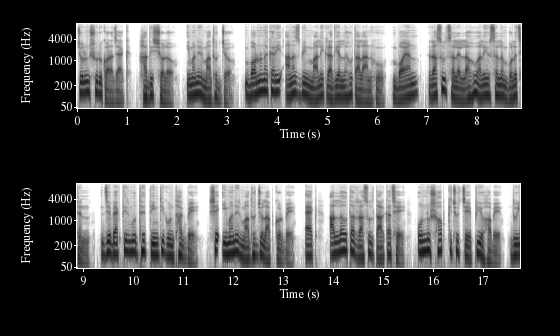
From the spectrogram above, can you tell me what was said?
চলুন শুরু করা যাক। হাদিস ১৬ ইমানের মাধুর্য। বর্ণনাকারী আনাস বিন মালিক রাদিয়াল্লাহু তালা আনহু, বয়ান, রাসুল সাল্লাল্লাহু আলিউসাল্লাম বলেছেন, যে ব্যক্তির মধ্যে তিনটি গুণ থাকবে, সে ইমানের মাধুর্য লাভ করবে। এক, আল্লাহ তার রাসুল তার কাছে অন্য সব কিছু চেয়ে প্রিয় হবে। দুই,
